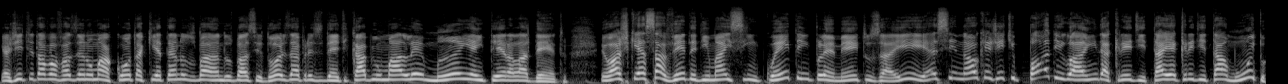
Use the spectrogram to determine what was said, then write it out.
e a gente estava fazendo uma conta aqui até nos, nos bastidores, né, presidente? Cabe uma Alemanha inteira lá dentro. Eu acho que essa venda de mais 50 implementos aí é sinal que a gente pode ainda acreditar e acreditar muito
